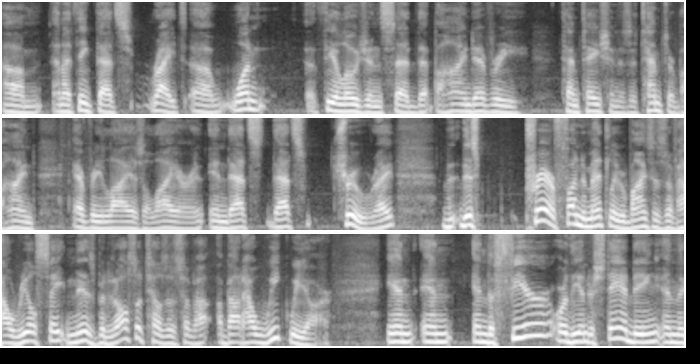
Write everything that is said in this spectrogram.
Um, and I think that's right. Uh, one theologian said that behind every temptation is a tempter, behind every lie is a liar. And, and that's, that's true, right? This prayer fundamentally reminds us of how real Satan is, but it also tells us about, about how weak we are. And, and, and the fear or the understanding and the,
